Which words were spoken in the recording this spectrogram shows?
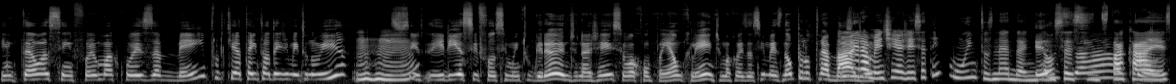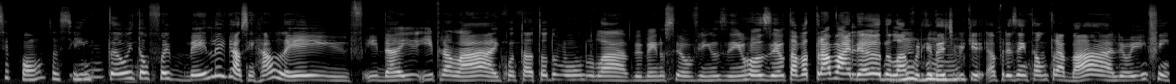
Então, assim, foi uma coisa bem. Porque até então o atendimento não ia. Uhum. Se, iria se fosse muito grande na agência ou acompanhar um cliente, uma coisa assim, mas não pelo trabalho. E, geralmente em agência tem muitos, né, Dani? Então, Exato. você se destacar esse ponto, assim. Então, então foi bem legal, assim, ralei. E daí ir pra lá, enquanto tava todo mundo lá bebendo seu vinhozinho rosé, eu tava trabalhando lá, porque uhum. daí tive que apresentar um trabalho, enfim.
